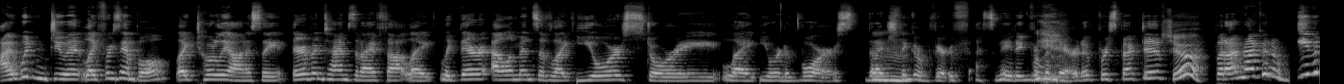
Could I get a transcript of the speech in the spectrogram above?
I wouldn't do it. Like for example, like totally honestly, there have been times that I've thought like like there are elements of like your story, like your divorce, that I just Mhm. think are very fascinating from a narrative perspective. Sure. But I'm not gonna even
